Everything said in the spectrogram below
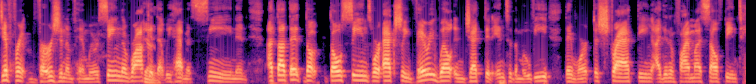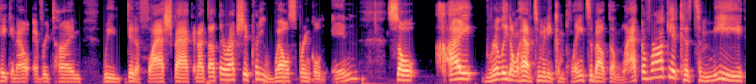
different version of him. We were seeing the Rocket Yeah. that we haven't seen, and I thought that th- those scenes were actually very well injected into the movie. They weren't distracting. I didn't find myself being taken out every time we did a flashback, and I thought they were actually pretty well sprinkled in. So I really don't have too many complaints about the lack of Rocket because to me,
